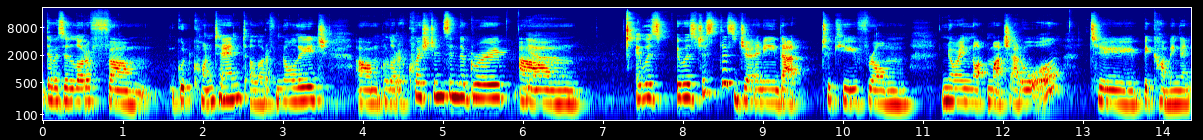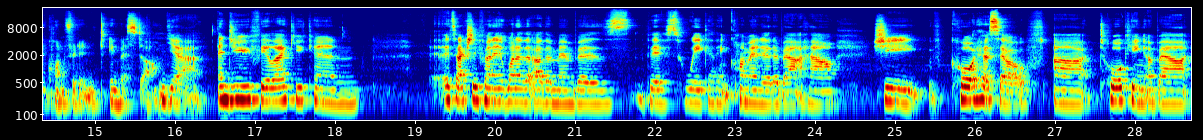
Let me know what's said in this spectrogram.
there was a lot of um, good content, a lot of knowledge, um, a lot of questions in the group. Um, It was it was just this journey that took you from knowing not much at all to becoming a confident investor. Yeah. And do you feel like you can? It's actually funny. One of the other members this week, I think, commented about how she caught herself uh, talking about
